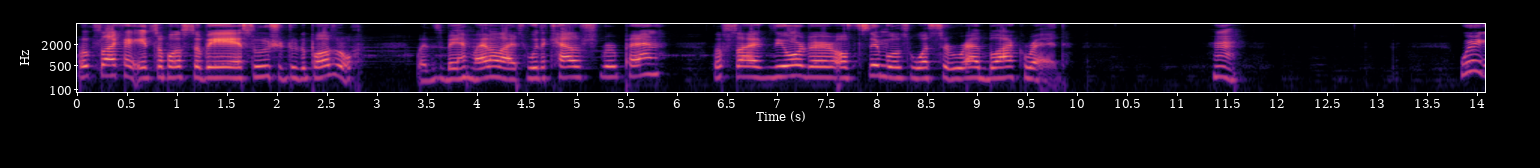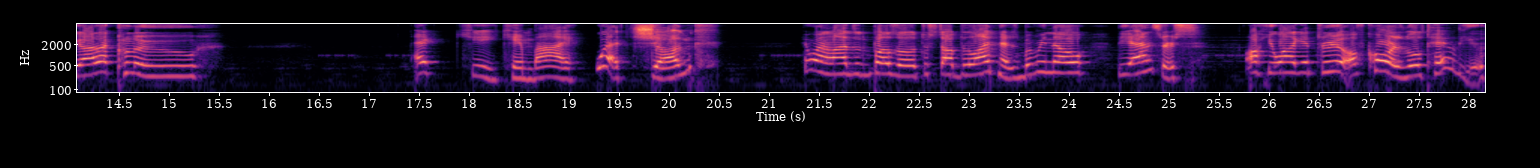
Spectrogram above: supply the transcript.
Looks like it's supposed to be a solution to the puzzle. But it's been finalized with a caliber pen. Looks like the order of symbols was red, black, red. Hmm. We got a clue. Eki came by. What a chunk! Went along to the puzzle to stop the lightners, but we know the answers. Oh, you wanna get through? Of course, we'll tell you.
